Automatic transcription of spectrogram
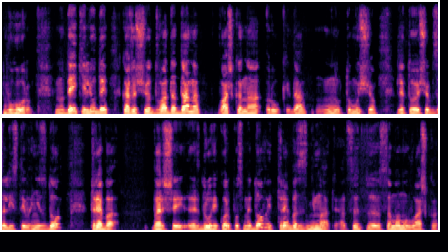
вгору. Ну, деякі люди кажуть, що два додана важко на руки. Да? Ну, тому що для того, щоб залізти в гніздо, треба. Перший, е, другий корпус медовий треба знімати, а це е, самому важко.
